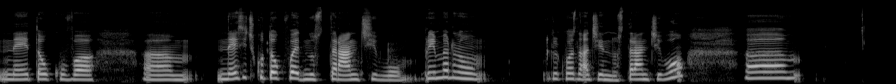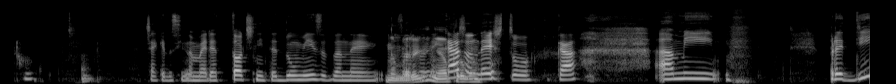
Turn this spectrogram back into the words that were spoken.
Не е толкова. Ам, не е всичко толкова едностранчиво. Примерно, какво значи едностранчиво? Ам, чакай да си намеря точните думи, за да не, Намери за да не кажа проблем. нещо така. Ами, преди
